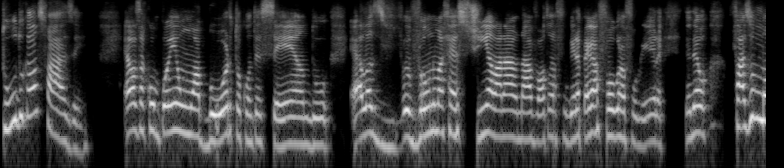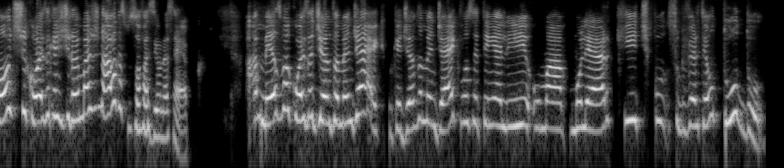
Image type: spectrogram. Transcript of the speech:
tudo que elas fazem. Elas acompanham um aborto acontecendo, elas vão numa festinha lá na, na volta da fogueira, pega fogo na fogueira, entendeu? Faz um monte de coisa que a gente não imaginava que as pessoas faziam nessa época. A mesma coisa de Gentleman Jack, porque Gentleman Jack você tem ali uma mulher que, tipo, subverteu tudo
